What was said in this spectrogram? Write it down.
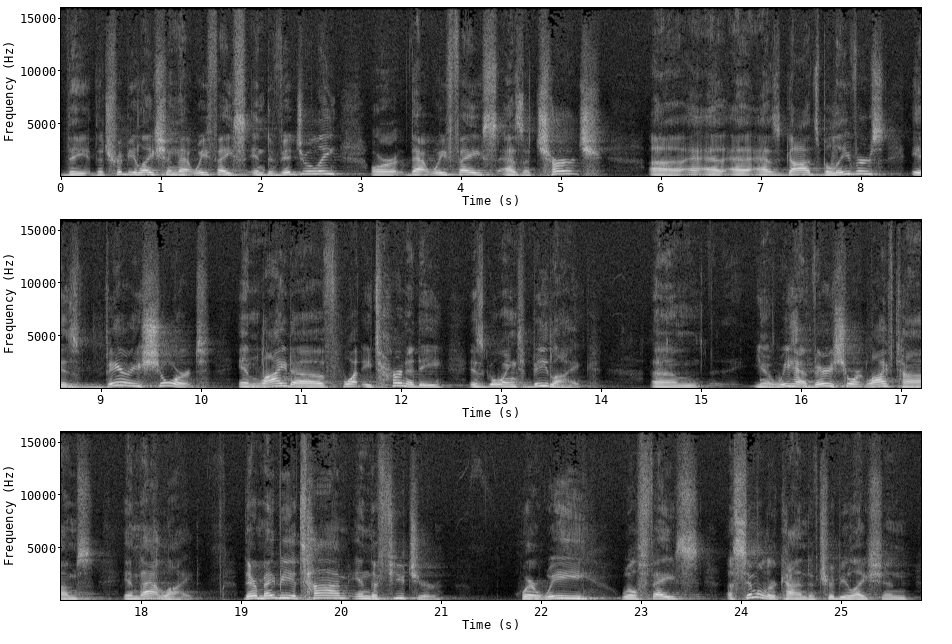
the, the tribulation that we face individually or that we face as a church, uh, as, as God's believers, is very short in light of what eternity is going to be like. Um, you know, we have very short lifetimes in that light. There may be a time in the future where we will face a similar kind of tribulation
